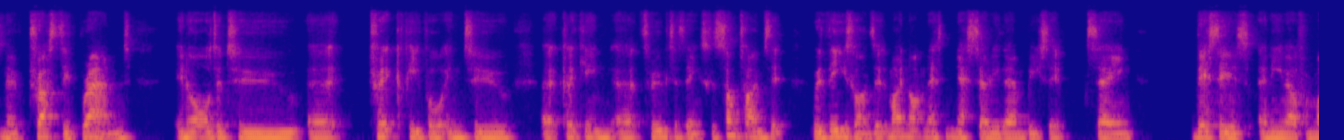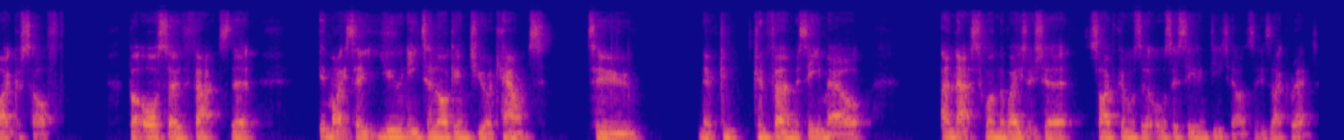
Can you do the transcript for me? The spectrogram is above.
you know, trusted brand in order to uh, trick people into uh, clicking uh, through to things? Because sometimes it with these ones, it might not ne necessarily then be saying this is an email from Microsoft, but also the fact that it might say you need to log into your account to you know, con confirm this email. And that's one of the ways which uh, cyber criminals are also stealing details. Is that correct?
